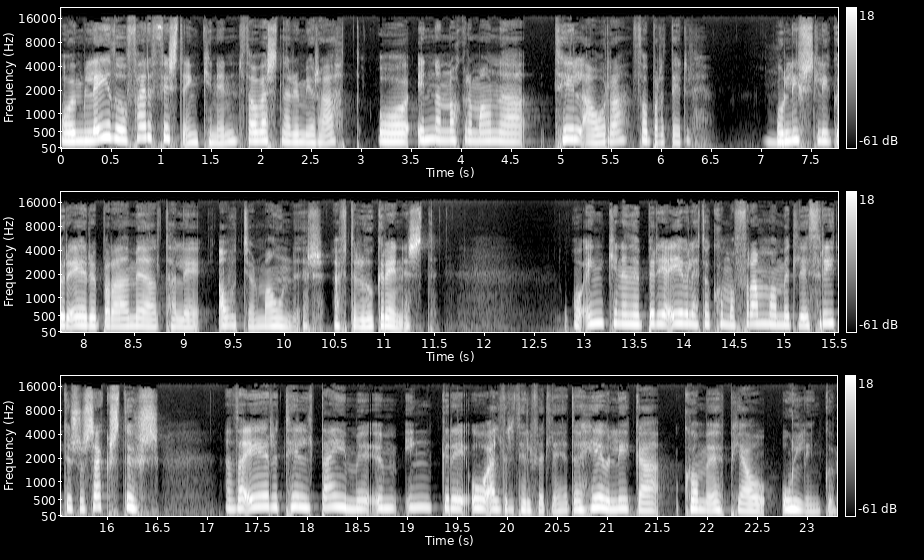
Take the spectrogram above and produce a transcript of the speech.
Og um leið og færð fyrst enginin þá versnar um mjög hratt og innan nokkra mánuða til ára þá bara deyrið Mm. og lífslíkur eru bara að meðaltali átján mánuður eftir að þú greinist. Og enginn þau byrja yfirleitt að koma fram á milli 30 og 60 en það eru til dæmi um yngri og eldri tilfelli. Þetta hefur líka komið upp hjá úlingum.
